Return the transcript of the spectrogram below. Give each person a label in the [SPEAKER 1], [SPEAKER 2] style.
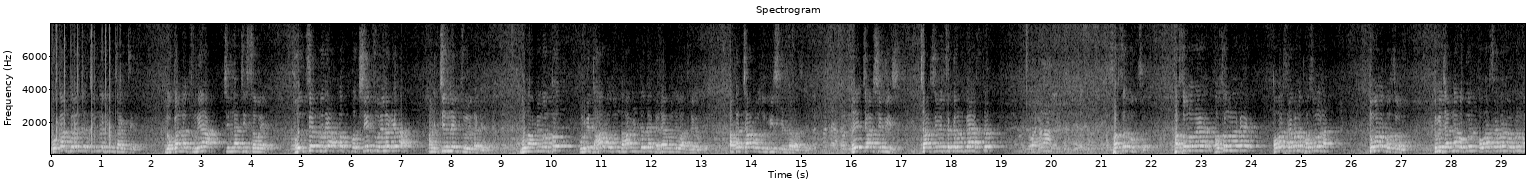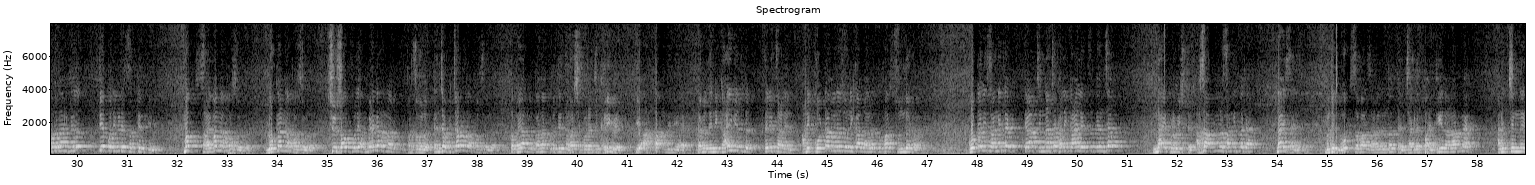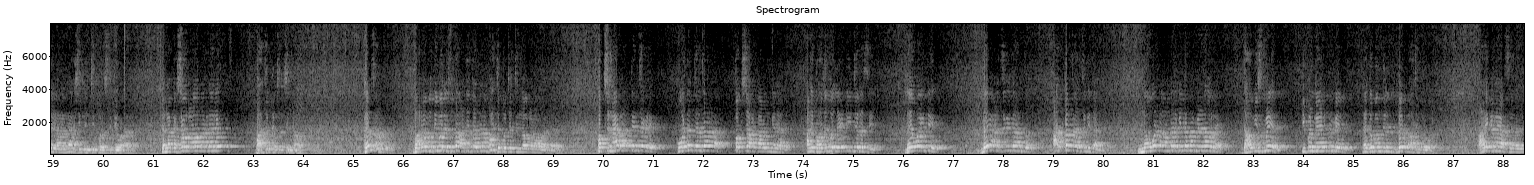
[SPEAKER 1] लोकांपर्यंत चिन्ह घेऊन जायचे लोकांना जुन्या चिन्हाची सवय. होलसेल मध्ये आपला पक्षही चोरीला गेला आणि चिन्हही चोरीला गेलं. म्हणून आम्ही म्हणतो पूर्वी दहा वाजून दहा मिनिटं त्या घड्याळमध्ये वाजले होते. आता चार वाजून वीस मिनिटं वाजले. हे चारशे वीस. चारशे वीसचं कलम काय असतं? फसवणूकचं. फसवलं नाही फसवलं ना काय? पवार साहेबांना फसवलं ना? तुम्हाला फसवलं. तुम्ही ज्यांना बघून पवार साहेबांना बघून मतदान केलं ते पलीकडे सत्तेत गेले. मग साहेबांना फसवलं लोकांना फसवलं शिवशाहू फुले आंबेडकरांना फसवलं त्यांच्या विचारांना फसवलं. तर मग या लोकांना कुठे धडा शिकवण्याची खरी वेळ ही आत्ता आलेली आहे. त्यामुळे त्यांनी काही घेतलं तरी चालेल. आणि कोर्टामध्ये जो निकाल लागला तो फार सुंदर लागला. कोर्टाने सांगितलं त्या चिन्हाच्या खाली काय लिहायचं त्यांच्या? न्याय प्रविष्ट असं आपल्याला सांगितलं काय नाही सांगितलं. म्हणजे लोकसभा झाल्यानंतर त्यांच्याकडे पार्टी राहणार नाही आणि चिन्हही राहणार नाही अशी त्यांची परिस्थिती होणार आहे. त्यांना कशावर लढावं लागणार आहे? भाजपच्या चिन्हावर. खरं सांगतो बारामतीमध्ये सुद्धा अजितदादांना भाजपच्या चिन्हावर लढावं लागणार आहे. पक्ष नाही राहत त्यांच्याकडे. कोर्टच त्यांचा पक्ष हा काढून घेणार आहे. आणि भाजप लय डेंजरस आहे. लय वाईट आहे. लय अडचणीत आणतं आत्ताच अडचणीत आली. नव्वद आमदारकी त्यांना मिळणार नाही. दहावीस मिळेल. ती पण मिळाली तर मिळेल. नाही तर म्हणतील लढ भाजपवर. आहे का नाही असं?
